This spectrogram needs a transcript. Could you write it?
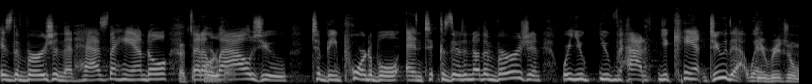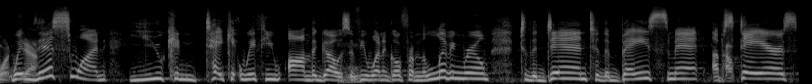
is the version that has the handle That's that portable. allows you to be portable and because there's another version where you you've had you can't do that with. The original one, With yeah. this one, you can take it with you on the go. So if mm-hmm. you want to go from the living room to the den to the basement, upstairs,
